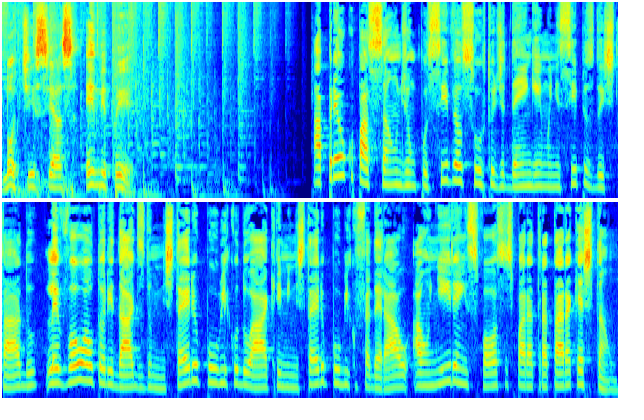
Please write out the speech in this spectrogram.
Notícias MP a preocupação de um possível surto de dengue em municípios do estado levou autoridades do Ministério Público do Acre e Ministério Público Federal a unirem esforços para tratar a questão.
